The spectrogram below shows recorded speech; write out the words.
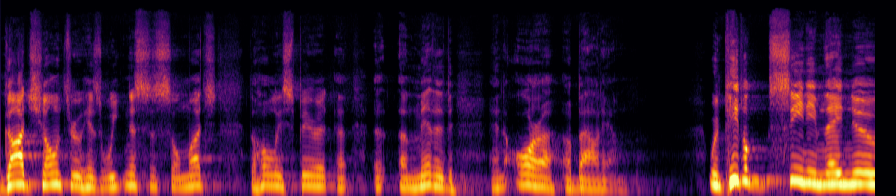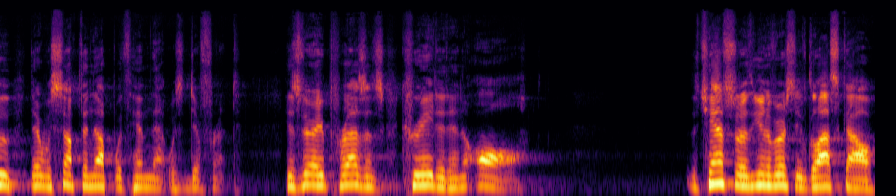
God shone through his weaknesses so much, the Holy Spirit uh, uh, emitted an aura about him. When people seen him, they knew there was something up with him that was different. His very presence created an awe. The chancellor of the University of Glasgow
